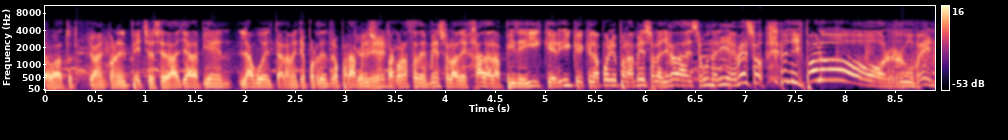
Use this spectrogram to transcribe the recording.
Joan con el pecho, se da ya bien la vuelta, la mete por dentro para Qué Meso, bien. taconazo de Meso, la dejada, la pide Iker, Iker que la pone para Meso, la llegada de segunda línea de Meso, el disparo, Rubén,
